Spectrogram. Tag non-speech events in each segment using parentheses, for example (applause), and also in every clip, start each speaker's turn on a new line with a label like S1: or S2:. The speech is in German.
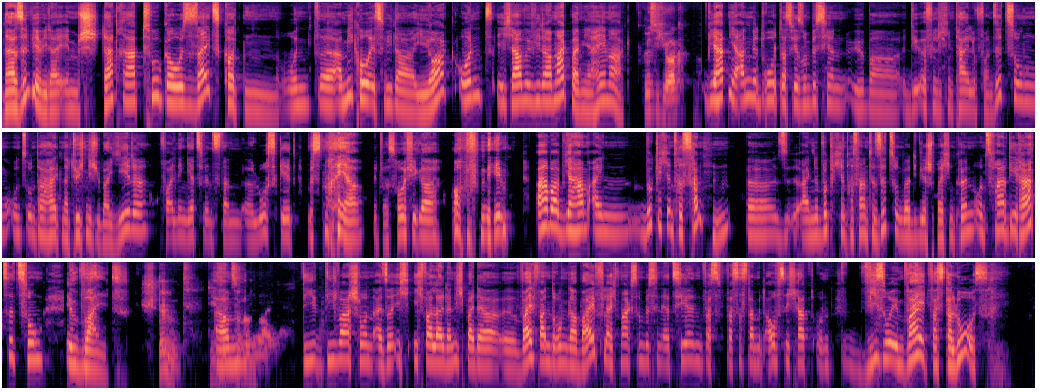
S1: Da sind wir wieder im Stadtrat To Go Salzkotten und äh, am Mikro ist wieder Jörg und ich habe wieder Marc bei mir. Hey Marc.
S2: Grüß dich, Jörg.
S1: Wir hatten ja angedroht, dass wir so ein bisschen über die öffentlichen Teile von Sitzungen uns unterhalten. Natürlich nicht über jede. Vor allen Dingen jetzt, wenn es dann äh, losgeht, müssten wir ja etwas häufiger (laughs) aufnehmen. Aber wir haben einen wirklich interessanten äh, eine wirklich interessante Sitzung, über die wir sprechen können, und zwar die Ratssitzung im Wald.
S2: Stimmt, die Sitzung
S1: Ähm, die, die war schon, also ich, ich war leider nicht bei der äh, Waldwanderung dabei. Vielleicht magst du ein bisschen erzählen, was, was es damit auf sich hat und wieso im Wald, was ist da los?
